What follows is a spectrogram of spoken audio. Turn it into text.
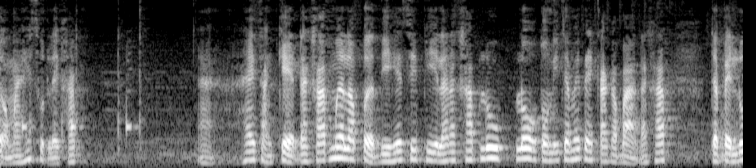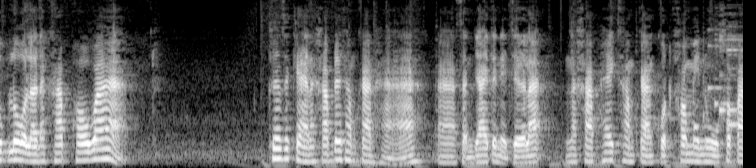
ออกมาให้สุดเลยครับให้สังเกตนะครับ เมื่อเราเปิด DHCP แล้วนะครับ รูปโลกตรงนี้จะไม่เป็นกากบาทนะครับ จะเป็นรูปโลกแล้วนะครับ เพราะว่าเครื่องสแกนนะครับ ได้ทำการหาสัญญาณอินเทอร์เน็ตเจอแล้วนะครับ ให้ทำการกดเข้าเมนูเข้าไป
